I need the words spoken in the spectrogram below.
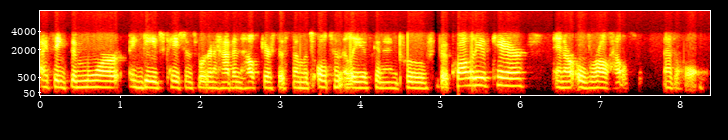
I think the more engaged patients we're going to have in the healthcare system, which ultimately is going to improve the quality of care and our overall health as a whole.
